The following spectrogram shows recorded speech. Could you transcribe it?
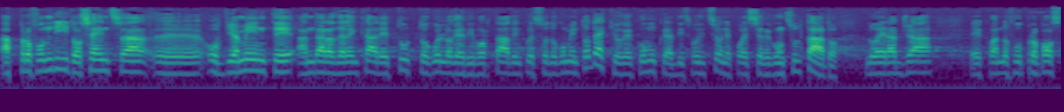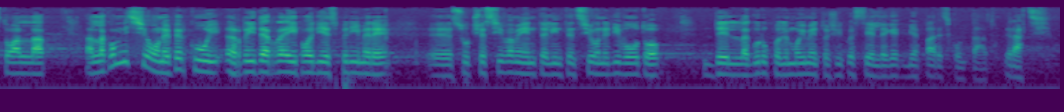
approfondito senza eh, ovviamente andare ad elencare tutto quello che è riportato in questo documento tecnico che comunque è a disposizione può essere consultato, lo era già eh, quando fu proposto alla, alla, Commissione, per cui riterrei poi di esprimere eh, successivamente l'intenzione di voto del gruppo del Movimento 5 Stelle che mi appare scontato. Grazie.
